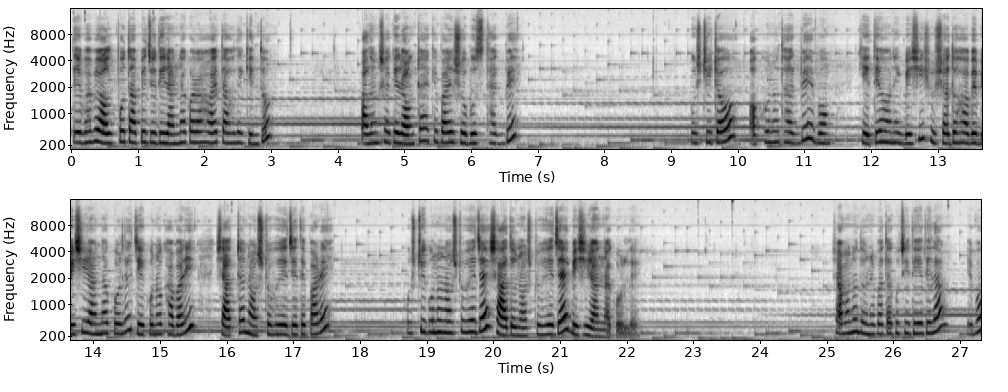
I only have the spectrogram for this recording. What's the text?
তো এভাবে অল্প তাপে যদি রান্না করা হয়, তাহলে কিন্তু পালং শাকের রঙটা একেবারে সবুজ থাকবে। পুষ্টিটাও অক্ষুণ্ণ থাকবে এবং খেতেও অনেক বেশি সুস্বাদু হবে। বেশি রান্না করলে যে কোনো খাবারই স্বাদটা নষ্ট হয়ে যেতে পারে। পুষ্টিগুণও নষ্ট হয়ে যায়, স্বাদও নষ্ট হয়ে যায় বেশি রান্না করলে। সামান্য ধনেপাতা কুচি দিয়ে দিলাম এবং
